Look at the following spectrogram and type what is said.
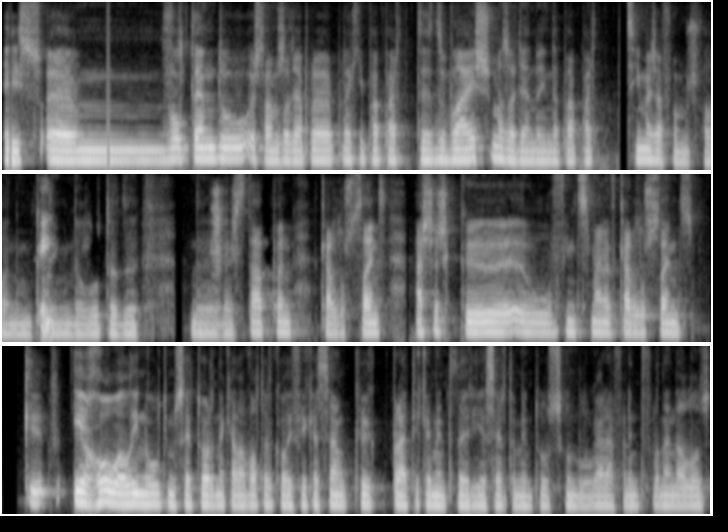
É isso. Um, voltando, estávamos a olhar para, para aqui para a parte de baixo, mas olhando ainda para a parte de cima, já fomos falando um bocadinho Sim. da luta de de Verstappen, Carlos Sainz. Achas que o fim de semana de Carlos Sainz, que errou ali no último setor, naquela volta de qualificação, que praticamente daria certamente o segundo lugar à frente de Fernando Alonso,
